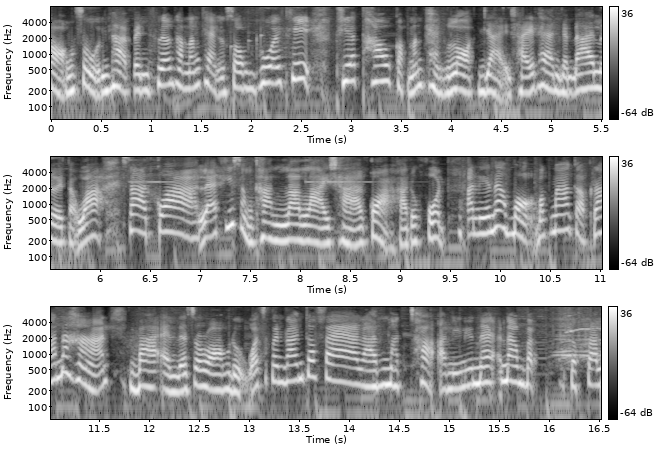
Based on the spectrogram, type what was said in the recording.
120ค่ะ เป็นเครื่องทำน้ำแข็งทรงถ้วยที่เทียบเท่ากับน้ำแข็งหลอดใหญ่ใช้แทนกันได้เลย แต่ว่าสะอาดกว่าและที่สำคัญละลายช้ากว่าค่ะทุกคน อันนี้เนี่ยเหมาะมากๆกับร้านอาหารบาร์แอนด์เลสรองหรือว่าจะเป็นร้านกาแฟร้านมัทฉะอันนี้นี่แนะนำแบบ กับการ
